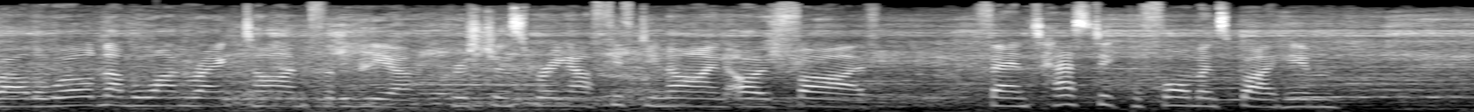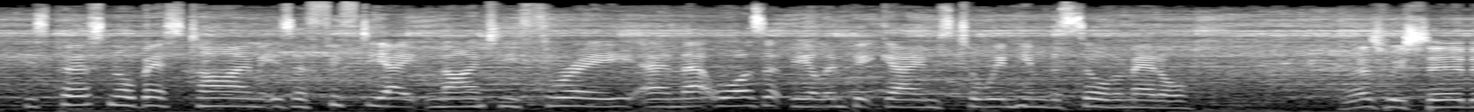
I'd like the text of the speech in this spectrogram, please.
Well, the world number one ranked time for the year, Christian Sprenger, 59.05. Fantastic performance by him. His personal best time is a 58.93, and that was at the Olympic Games to win him the silver medal. As we said,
